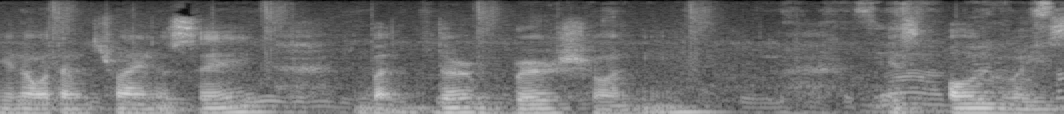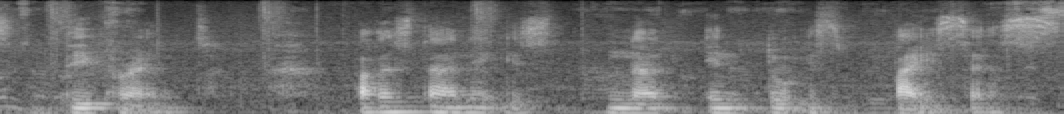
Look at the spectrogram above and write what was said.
You know what I'm trying to say? But their version is always different. Pakistani is not into spices.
